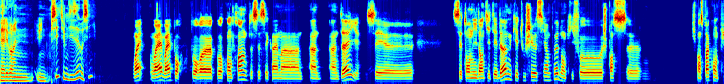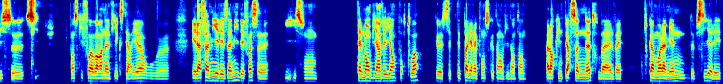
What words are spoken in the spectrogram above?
T'es allé voir une, psy, tu me disais aussi? Ouais, ouais, ouais, pour pour euh, pour comprendre parce que c'est quand même un un, deuil. C'est euh, c'est ton identité d'homme qui est touchée aussi un peu, donc il faut, je pense, euh, je pense pas qu'on puisse. je pense qu'il faut avoir un avis extérieur ou et la famille et les amis, des fois, ils sont tellement bienveillants pour toi que c'est peut-être pas les réponses que tu as envie d'entendre. Alors qu'une personne neutre, bah, elle va être, en tout cas moi la mienne de psy, elle est,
